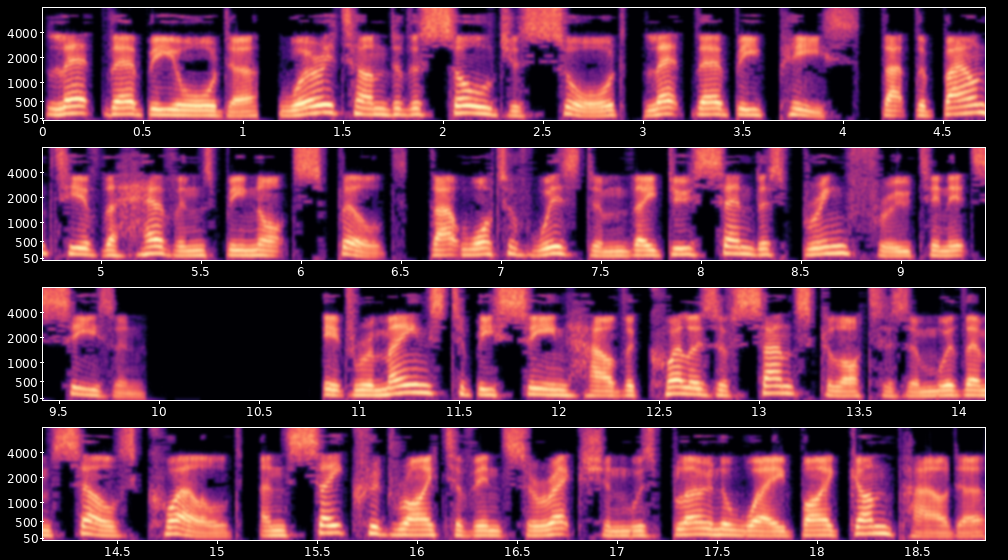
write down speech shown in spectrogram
Let there be order, were it under the soldier's sword, let there be peace, that the bounty of the heavens be not spilt, that what of wisdom they do send us bring fruit in its season. It remains to be seen how the quellers of Sansculottism were themselves quelled, and sacred right of insurrection was blown away by gunpowder,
